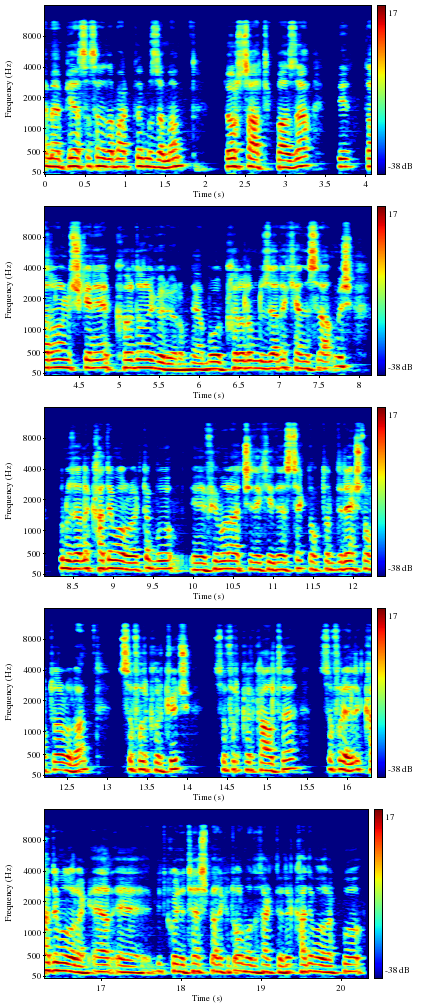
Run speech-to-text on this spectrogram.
Hemen piyasasına da baktığımız zaman 4 saatlik bazda bir daralan üçgeni kırdığını görüyorum. Yani bu kırılımın üzerine kendisini atmış. Bunun üzerine kademe olarak da bu e, Fibonacci'deki destek nokta direnç noktaları olan 0.43, 0.46, 0.50 kademe olarak eğer e, Bitcoin'de ters bir hareket olmadığı takdirde kademe olarak bu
